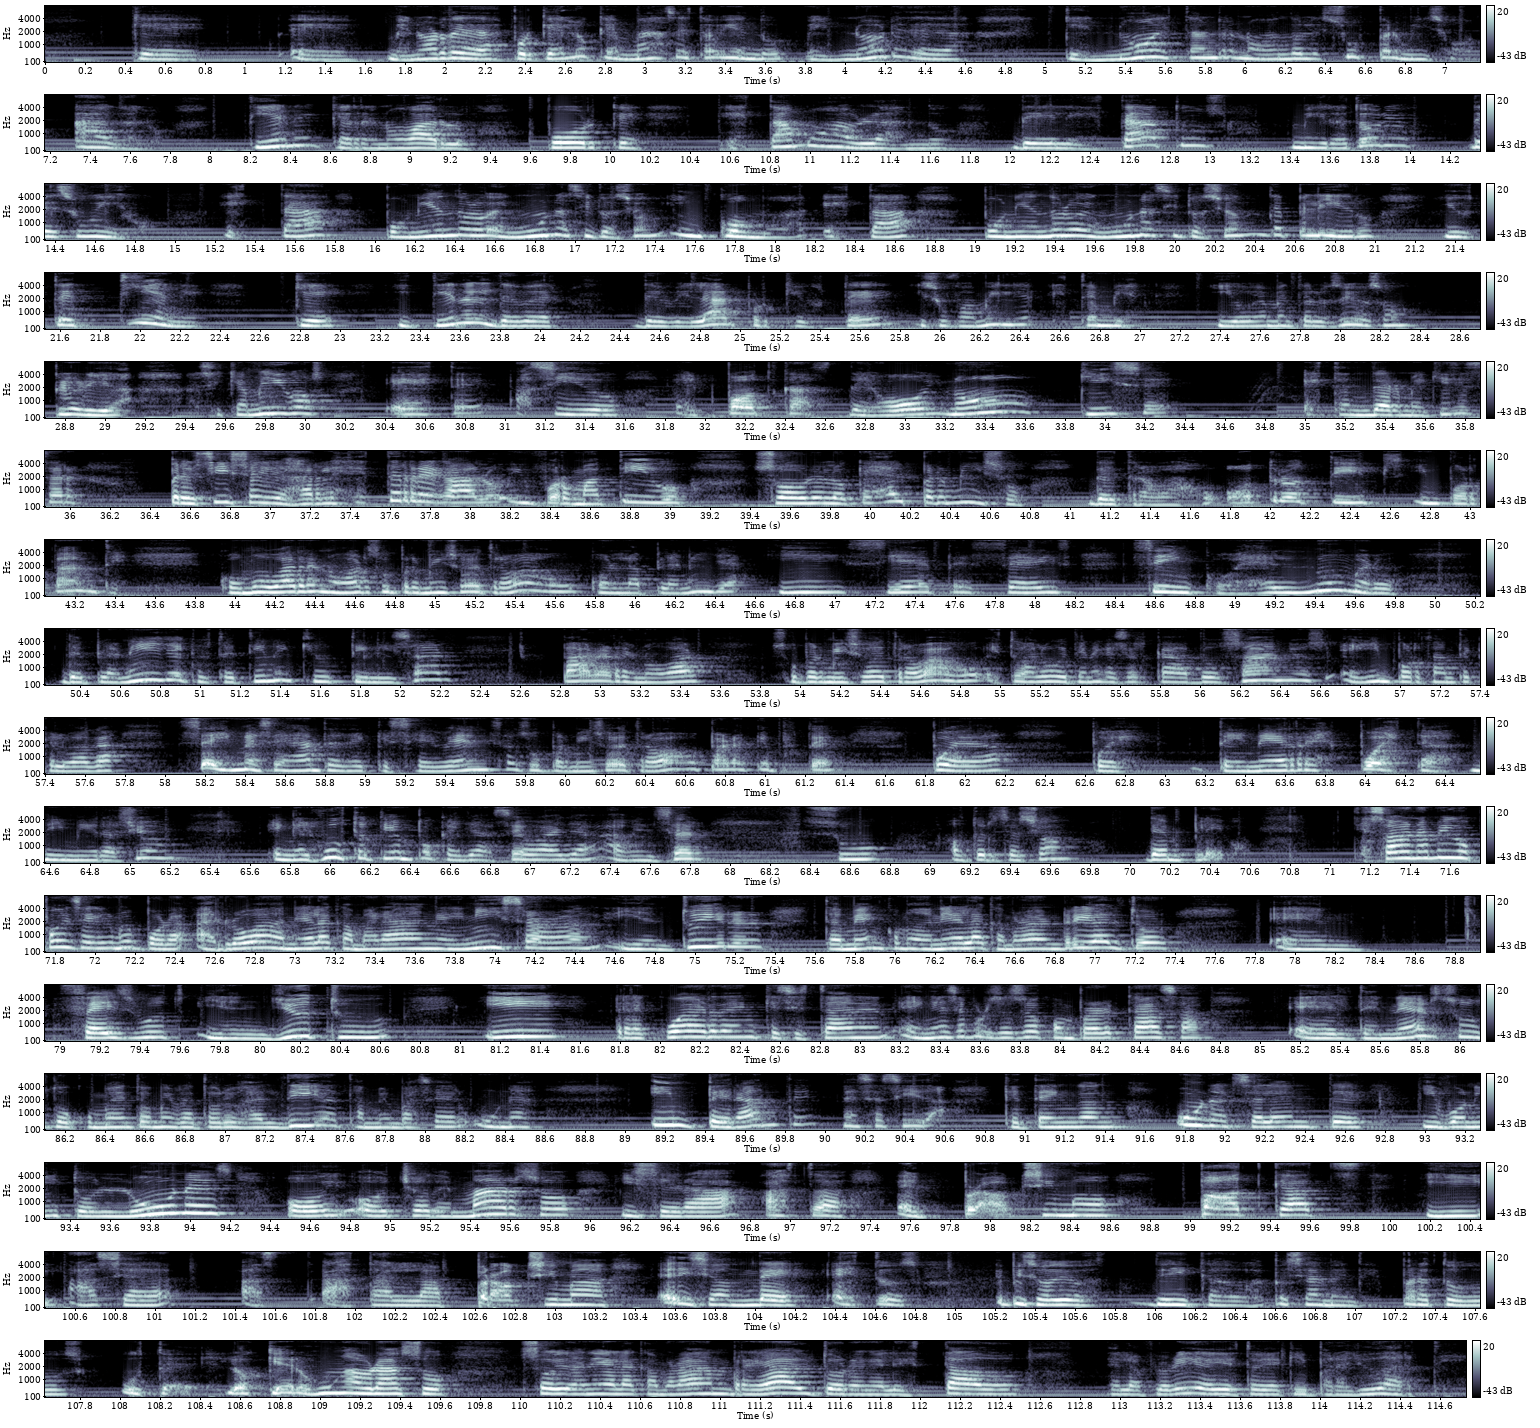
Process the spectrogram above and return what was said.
que eh, menor de edad, porque es lo que más se está viendo, menores de edad que no están renovándole sus permisos, hágalo. Tiene que renovarlo porque estamos hablando del estatus migratorio de su hijo. Está poniéndolo en una situación incómoda, está poniéndolo en una situación de peligro y usted tiene que y tiene el deber de velar porque usted y su familia estén bien. Y obviamente los hijos son prioridad. Así que amigos, este ha sido el podcast de hoy. No quise extenderme, quise ser precisa y dejarles este regalo informativo sobre lo que es el permiso de trabajo. Otro tips importante, cómo va a renovar su permiso de trabajo con la planilla I765. Es el número de planilla que usted tiene que utilizar para renovar su permiso de trabajo. Esto es algo que tiene que hacer cada dos años. Es importante que lo haga seis meses antes de que se venza su permiso de trabajo para que usted pueda pues, tener respuesta de inmigración en el justo tiempo que ya se vaya a vencer su autorización de empleo. Ya saben amigos, pueden seguirme por arroba Daniela Camarán en Instagram y en Twitter, también como Daniela Camarán Realtor, en Facebook y en YouTube. Y Recuerden que si están en, ese proceso de comprar casa, el tener sus documentos migratorios al día también va a ser una imperante necesidad. Que tengan un excelente y bonito lunes, hoy 8 de marzo, y será hasta el próximo podcast y hacia, hasta la próxima edición de estos episodios dedicados especialmente para todos ustedes. Los quiero, un abrazo. Soy Daniela Camarán, Realtor en el estado de la Florida y estoy aquí para ayudarte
